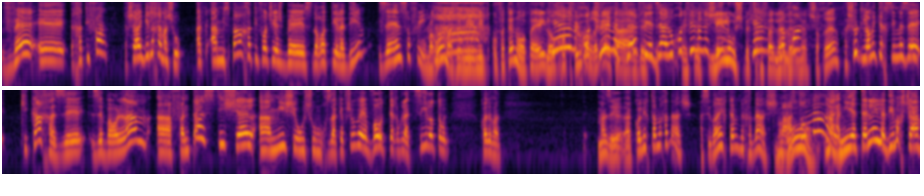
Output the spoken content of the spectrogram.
וחטיפה. עכשיו אני אגיד לכם משהו, המספר החטיפות שיש בסדרות ילדים זה אינסופי. ברור, מה זה מ- מתקופתנו, אופיי, לא כן, חוטפים כל רגע חוטפים את את ה... ספי, את זה, היו חוטפים את- את אנשים. לילוש, כן, וצריך ל- נכון. לשחרר. פשוט לא מתייחסים לזה כככה, זה, זה בעולם הפנטסטי של המישהו שהוא מוחזק איפשהו, ויבואו תכף להציל אותו, כל דבר. מה זה, הכל נכתב מחדש. הסדרה נכתבת מחדש. מה את. אומרת? אני אתן לילדים עכשיו,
